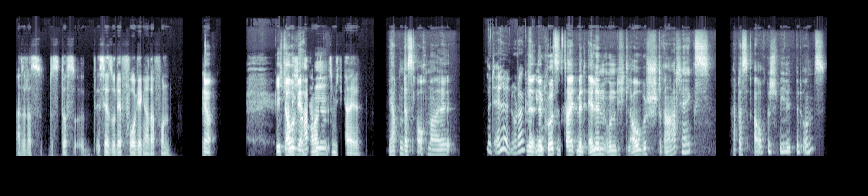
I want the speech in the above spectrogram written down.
Also das, das, das ist ja so der Vorgänger davon. Ja. Ich glaube, ich wir hatten, ziemlich geil. wir hatten das auch mal Mit Ellen, oder? eine ne kurze Zeit mit Ellen und ich glaube Stratex hat das auch gespielt mit uns.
